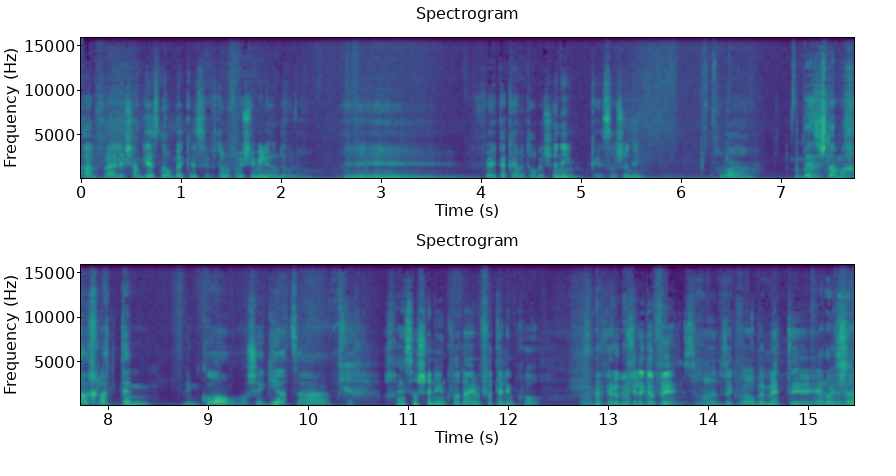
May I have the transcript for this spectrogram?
אבל שם גייסנו הרבה כסף, יותר מ-50 מיליון דולר, אה, והייתה קיימת הרבה שנים, כעשר שנים. חברה... באיזה שלב מחר החלטתם למכור, או שהגיעה הצעה? אחרי עשר שנים כבר די מפתה למכור. ולא בשביל לגוון, זאת אומרת זה כבר באמת... אה, ולא בשביל.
